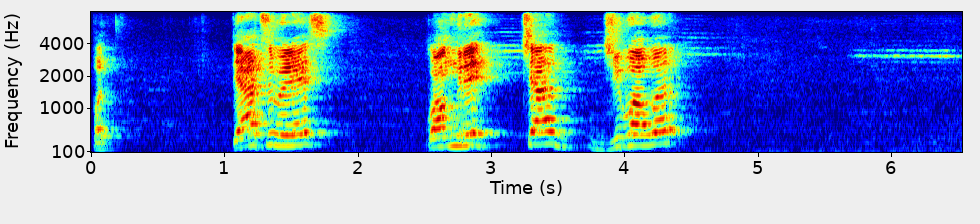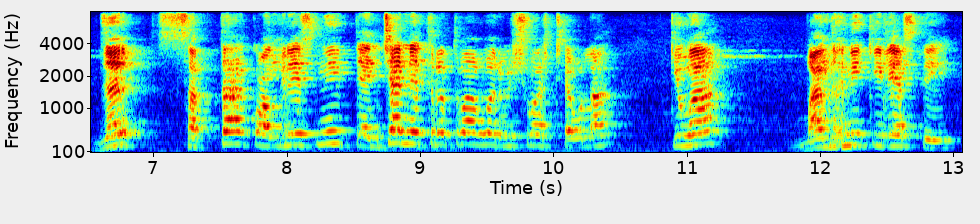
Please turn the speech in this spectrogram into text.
पण त्याच वेळेस काँग्रेसच्या जीवावर जर सत्ता काँग्रेसनी त्यांच्या नेतृत्वावर विश्वास ठेवला किंवा बांधणी केली असती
